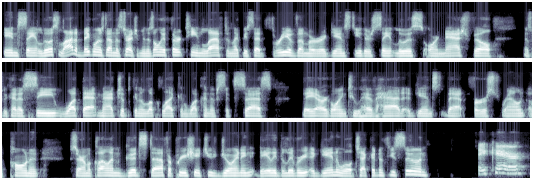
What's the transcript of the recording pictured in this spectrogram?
in St. Louis. A lot of big ones down the stretch. I mean, there's only 13 left. And like we said, three of them are against either St. Louis or Nashville as we kind of see what that matchup's going to look like and what kind of success they are going to have had against that first round opponent. Sarah McLellan, good stuff. Appreciate you joining Daily Delivery again, we'll check in with you soon. Take care.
